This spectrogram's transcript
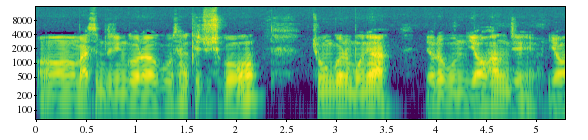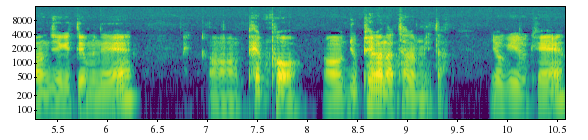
어, 말씀드린 거라고 생각해 주시고 좋은 거는 뭐냐 여러분 여왕제예요. 여왕제이기 때문에 어, 100% 어, 뉴페가 나타납니다. 여기 이렇게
